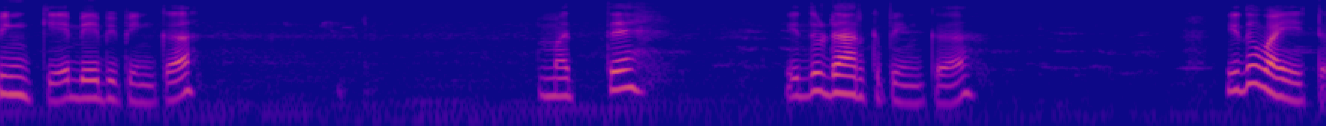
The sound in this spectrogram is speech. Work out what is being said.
ಪಿಂಕೆ ಬೇಬಿ ಪಿಂಕ್ ಮತ್ತು ಇದು ಡಾರ್ಕ್ ಪಿಂಕ್. ಇದು ವೈಟ್.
